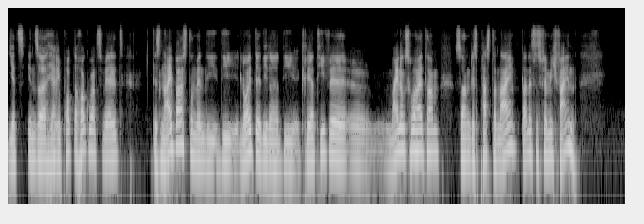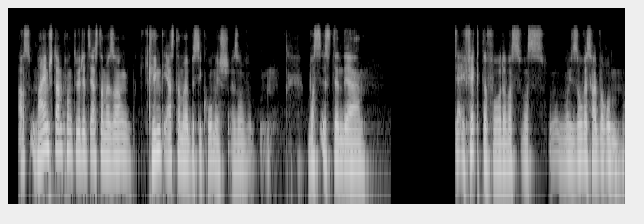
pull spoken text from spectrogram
jetzt in so Harry Potter Hogwarts Welt das passt und wenn die, die Leute, die da die kreative äh, Meinungshoheit haben, sagen, das passt da rein, dann ist es für mich fein. Aus meinem Standpunkt würde ich jetzt erst einmal sagen, klingt erst einmal ein bisschen komisch. Also, was ist denn der, der Effekt davor oder was, was, wieso, weshalb, warum?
